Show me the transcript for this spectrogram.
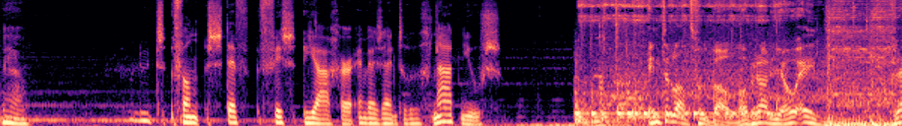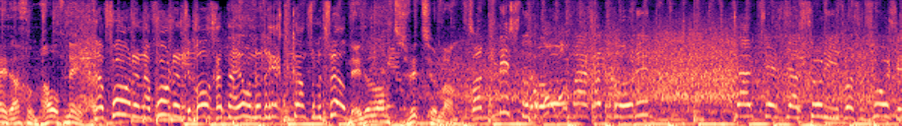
ja. Een minuut van Stef Visjager en wij zijn terug na het nieuws. Interlandvoetbal op Radio 1. Vrijdag om half negen. Naar voren, naar voren. De bal gaat naar helemaal naar de rechterkant van het veld. Nederland-Zwitserland. Van Nistelrooy, oh, maar Ja sorry, het was een voorzet.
